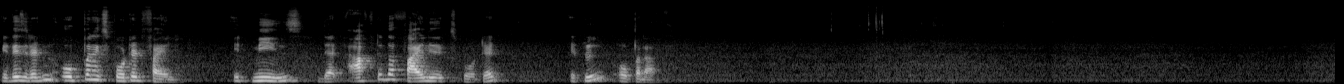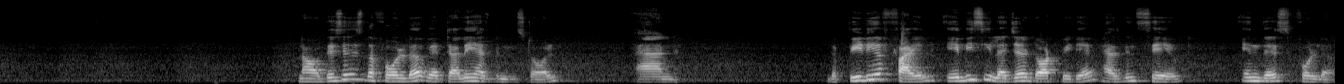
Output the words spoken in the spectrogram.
it is written open exported file. It means that after the file is exported, it will open up. Now this is the folder where Tally has been installed and the PDF file abcledger.pdf has been saved in this folder.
